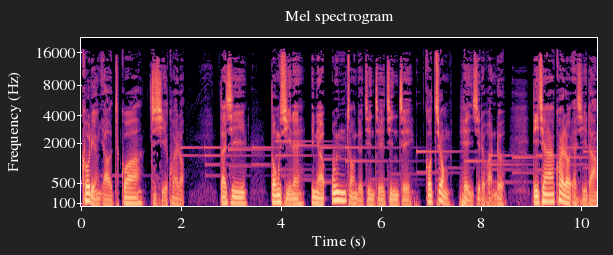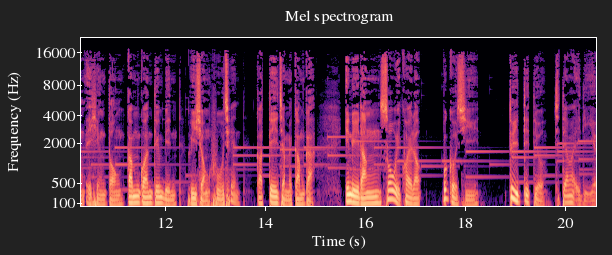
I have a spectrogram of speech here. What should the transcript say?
可能也有一寡一时的快乐，但是同时呢，因也蕴藏着真侪真侪各种现实的烦恼，而且快乐也是人的行动感官顶面非常肤浅。甲低贱的感觉，因为人所谓快乐，不过是对得到一点仔利益，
